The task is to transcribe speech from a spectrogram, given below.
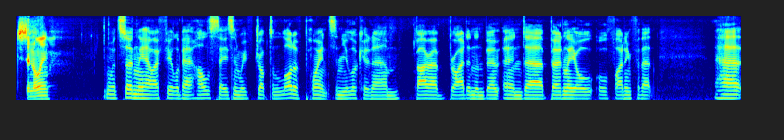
just annoying. Well, it's certainly how I feel about Hull's season. We've dropped a lot of points, and you look at um, Borough, Brighton, and Bur- and uh, Burnley all all fighting for that. Uh,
